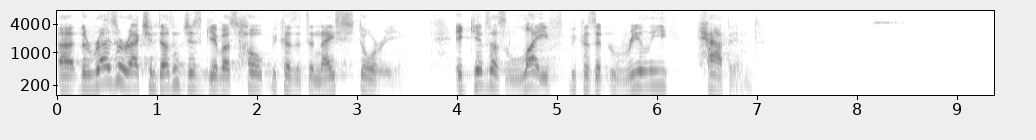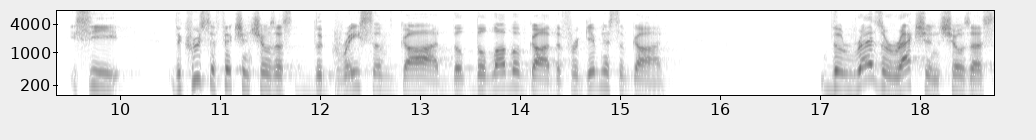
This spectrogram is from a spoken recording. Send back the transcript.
Uh, the resurrection doesn't just give us hope because it's a nice story, it gives us life because it really happened. You see, the crucifixion shows us the grace of God, the, the love of God, the forgiveness of God. The resurrection shows us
